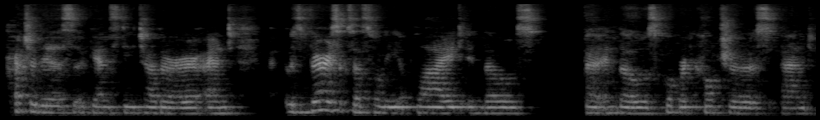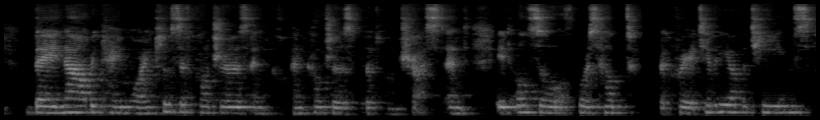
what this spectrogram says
prejudice against each other, and it was very successfully applied in those in those corporate cultures, and they now became more inclusive cultures and, and cultures built on trust. And it also, of course, helped the creativity of the teams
